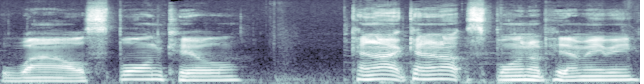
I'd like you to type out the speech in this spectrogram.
Wow, spawn kill. Can I can I not spawn up here maybe?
